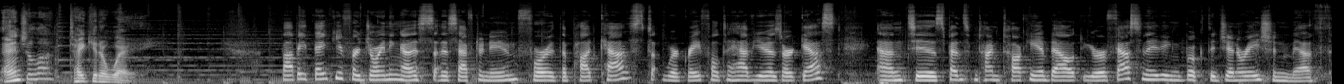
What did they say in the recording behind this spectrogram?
Angela, take it away. Bobby, thank you for joining us this afternoon for the podcast. We're grateful to have you as our guest and to spend some time talking about your fascinating book, The Generation Myth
